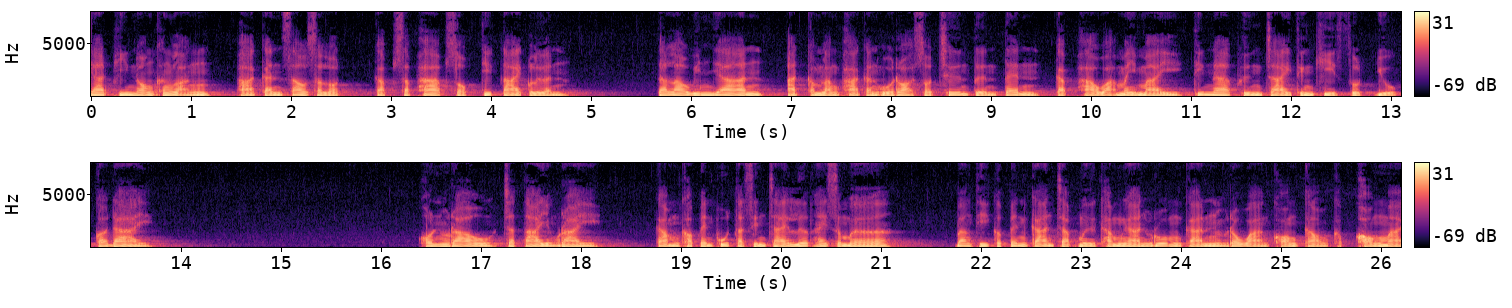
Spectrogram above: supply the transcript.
ญาติพี่น้องข้างหลังพากันเศร้าสลดกับสภาพศพที่ตายเกลื่อน แต่เราวิญญาณ อาจกำลังพากันหัวเราะสดชื่นตื่นเต้นกับภาวะใหม่ๆ ที่น่าพึงใจถึงขีดสุดอยู่ก็ได้ คนเราจะตายอย่างไร กรรมเขาเป็นผู้ตัดสินใจเลือกให้เสมอ บางทีก็เป็นการจับมือทำงานร่วมกันระหว่างของเก่ากับของใหม่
